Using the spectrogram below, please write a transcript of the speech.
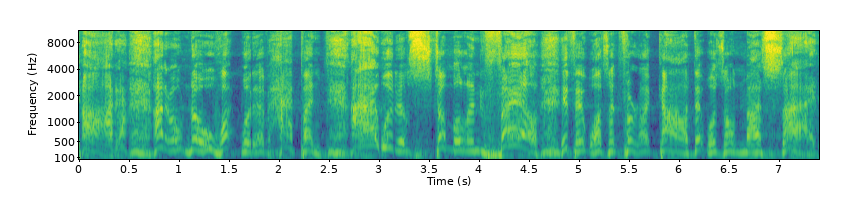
God, I don't know what would have happened. I would have stumbled and fell if it wasn't for a God that was on my side.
